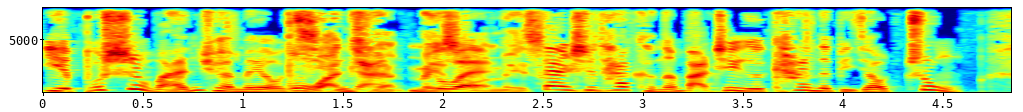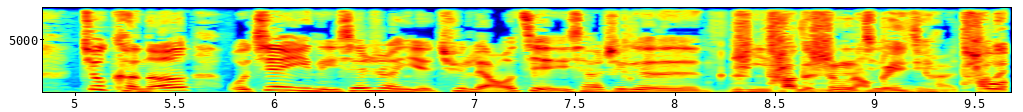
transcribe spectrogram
也不是完全没有情感，不完全没错对没错但是他可能把这个看得比较重，就可能我建议李先生也去了解一下这个你他的生长背景他的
